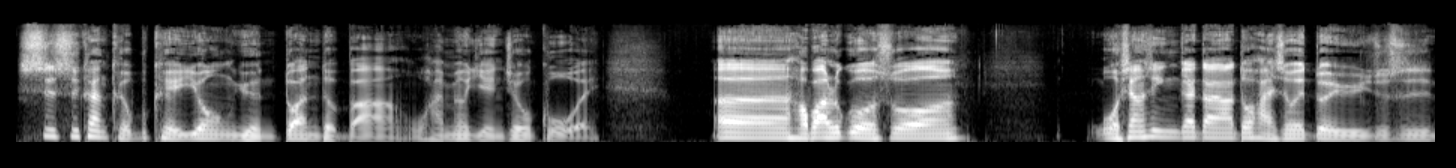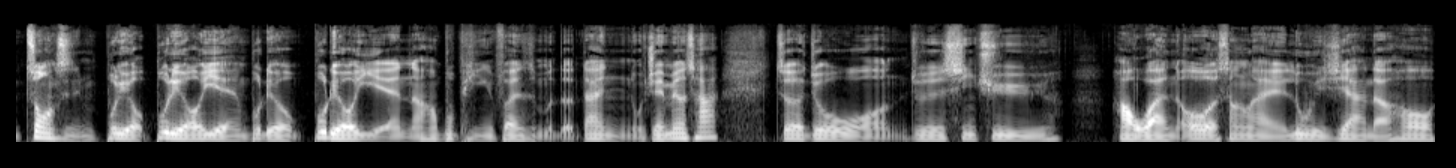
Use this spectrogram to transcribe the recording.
试试看可不可以用远端的吧，我还没有研究过诶。呃，好吧，如果说我相信应该大家都还是会对于就是纵使不留不留言不留不留言，然后不评分什么的，但我觉得没有差，这就我就是兴趣好玩，偶尔上来录一下，然后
